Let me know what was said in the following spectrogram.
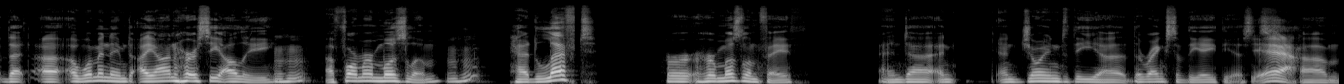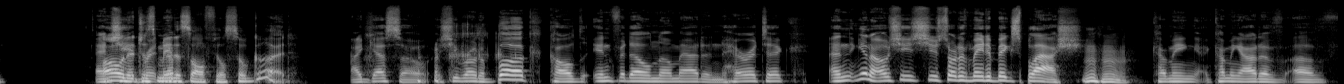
that uh, a woman named Ayaan Hirsi Ali, a former Muslim, Mhm. had left her her Muslim faith and uh, and and joined the uh, the ranks of the atheists. Yeah. Um, oh, and it just made a- us all feel so good. I guess so. she wrote a book called Infidel, Nomad, and Heretic, and you know she she sort of made a big splash Mm-hmm. coming coming out of of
